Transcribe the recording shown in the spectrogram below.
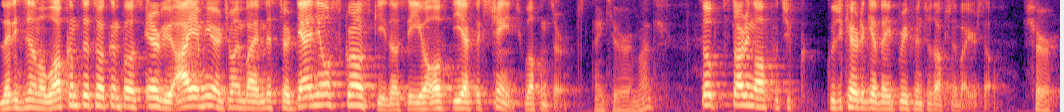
Ladies and gentlemen, welcome to Token Post interview. I am here joined by Mr. Daniel Skowronski, the CEO of DX Exchange. Welcome, sir. Thank you very much. So starting off, would you, would you care to give a brief introduction about yourself? Sure.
